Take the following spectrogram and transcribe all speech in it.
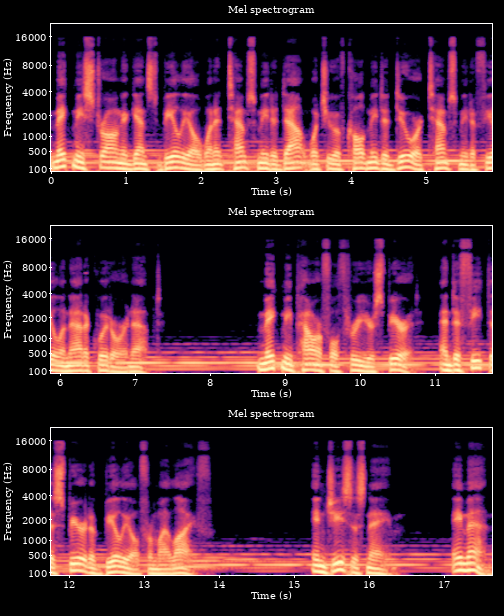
Make me strong against Belial when it tempts me to doubt what you have called me to do or tempts me to feel inadequate or inept. Make me powerful through your spirit, and defeat the spirit of Belial from my life. In Jesus' name. Amen.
